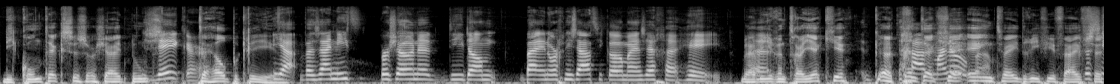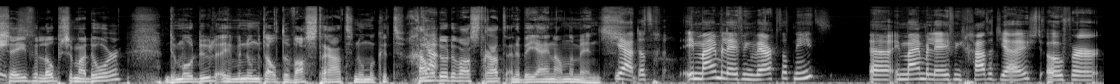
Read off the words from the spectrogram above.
die contexten, zoals jij het noemt, Zeker. te helpen creëren. Ja, wij zijn niet personen die dan bij een organisatie komen en zeggen: hey, we hebben hier een trajectje. Uh, contextje 1, 2, 3, 4, 5, Precies. 6, 7. Loop ze maar door. De module, we noemen het al de wasstraat, noem ik het. Gaan ja. we door de wasstraat en dan ben jij een ander mens. Ja, dat, in mijn beleving werkt dat niet. Uh, in mijn beleving gaat het juist over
